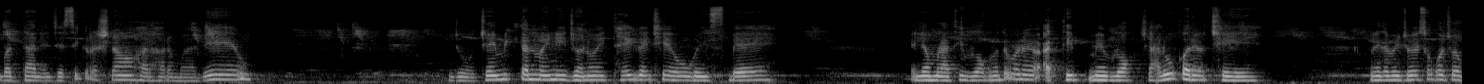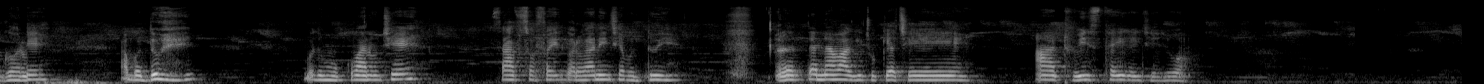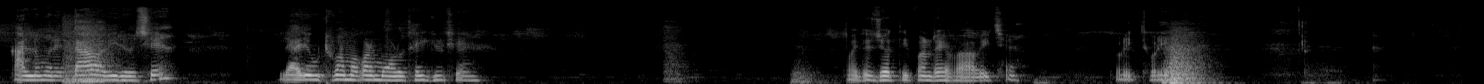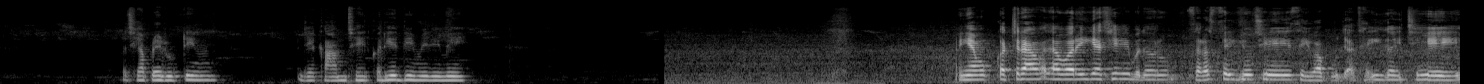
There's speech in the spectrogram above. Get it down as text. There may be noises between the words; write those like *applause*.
બધાને જય શ્રી કૃષ્ણ, હર હર મહાદેવ. જો જૈમિક તન્મયની જનોઈ થઈ ગઈ છે ઓગણીસ બે. એટલે હમણાંથી બ્લોગ નહોતો મને આજથી મેં બ્લોગ ચાલુ કર્યો છે. અને તમે જોઈ શકો છો ઘર આ બધું *laughs* બધું મૂકવાનું છે. સાફ સફાઈ કરવાની છે બધું અને અત્યારના વાગી ચૂક્યા છે આઠ વીસ થઈ ગઈ છે, જુઓ. કાલનો મને તાવ આવી રહ્યો છે. એટલે આજે ઉઠવામાં પણ મોડું થઈ ગયું છે. હવે તો જતી પણ રહેવા આવી છે. થોડીક થોડીક. પછી આપણે રૂટીન જે કામ છે એ કરીએ ધીમે ધીમે. અહીંયા કચરા બધા વરાઈ ગયા છે, બધો સરસ થઈ ગયો છે, સેવા પૂજા થઈ ગઈ છે.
